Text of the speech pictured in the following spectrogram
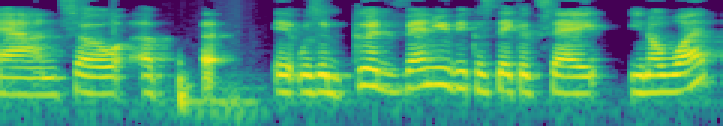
and so uh, uh, it was a good venue because they could say, you know what?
